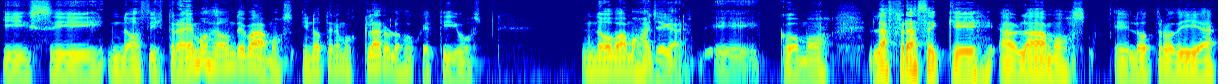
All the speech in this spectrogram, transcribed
Y si nos distraemos de dónde vamos y no tenemos claros los objetivos, no vamos a llegar. Eh, como la frase que hablábamos el otro día,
